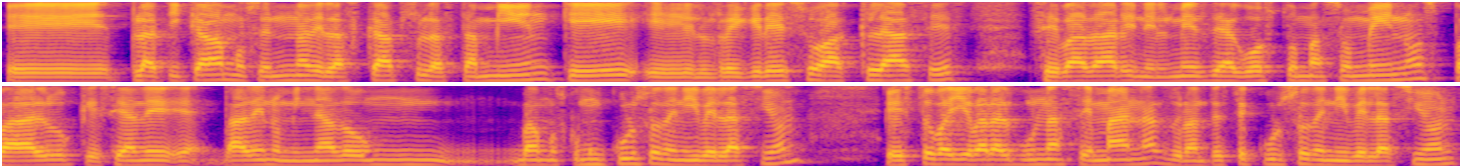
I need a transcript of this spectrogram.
Eh, platicábamos en una de las cápsulas también que el regreso a clases se va a dar en el mes de agosto más o menos para algo que se ha, ha denominado un, vamos, como un curso de nivelación. Esto va a llevar algunas semanas. Durante este curso de nivelación,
